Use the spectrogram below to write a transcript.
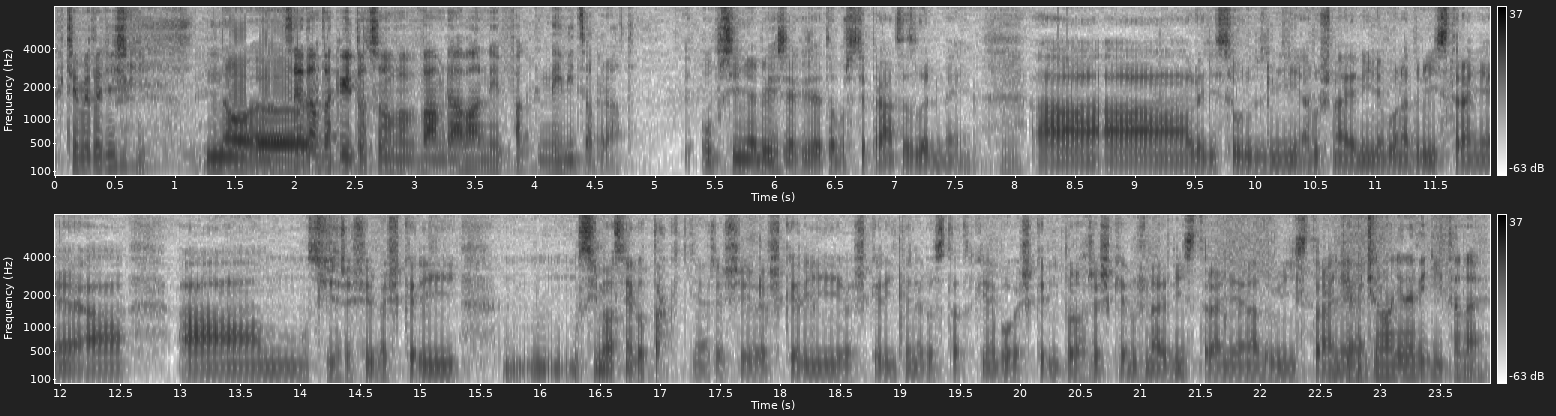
v čem je to těžký? No, co je tam takový to, co vám dává nej, fakt nejvíc zabrat? Upřímně bych řekl, že je to prostě práce s lidmi hmm. a, a lidi jsou různí, ať už na jedné nebo na druhé straně a, a musíš řešit veškerý, musíme vlastně jako taktně řešit veškerý, veškerý ty nedostatky nebo veškerý prohřešky, ať už na jedné straně, na druhé straně. Ty většinou ani nevidíte, ne?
